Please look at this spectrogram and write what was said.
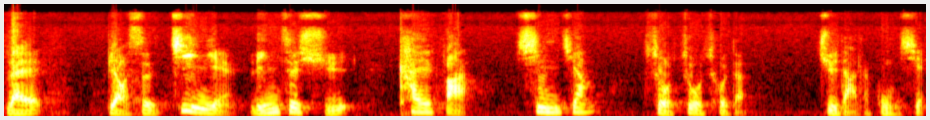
来表示纪念林则徐开发新疆所做出的巨大的贡献。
